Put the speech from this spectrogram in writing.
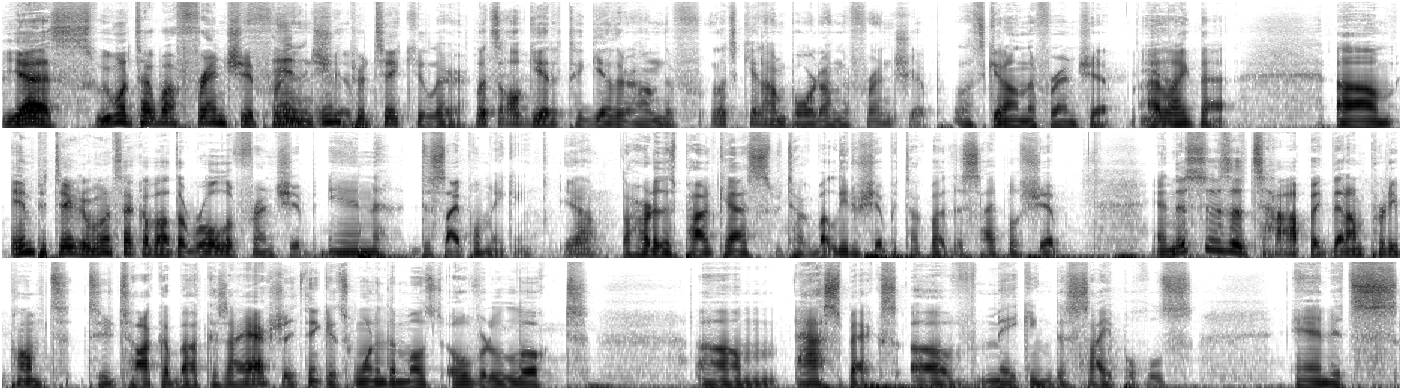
Yes, we want to talk about friendship, and in Friendship. particular, Let's all get together on the. Let's get on board on the friendship. let's get on the friendship. I like that. Um, in particular, we want to talk about the role of friendship in disciple making. Yeah, The heart of this podcast, we talk about leadership, we talk about discipleship. And this is a topic that I'm pretty pumped to talk about because I actually think it's one of the most overlooked um, aspects of making disciples. And it's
